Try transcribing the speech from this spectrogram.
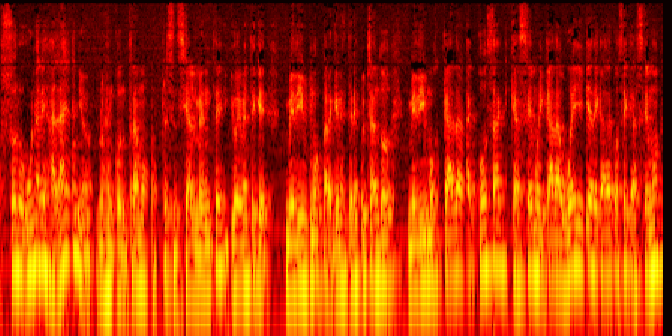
solo una vez al año nos encontramos presencialmente y obviamente que medimos, para quienes estén escuchando, medimos cada cosa que hacemos y cada huella de cada cosa que hacemos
